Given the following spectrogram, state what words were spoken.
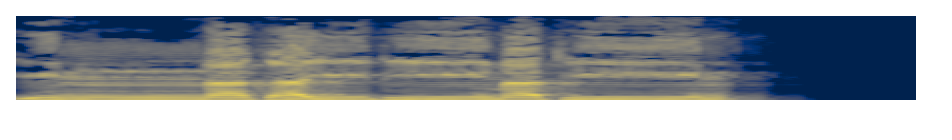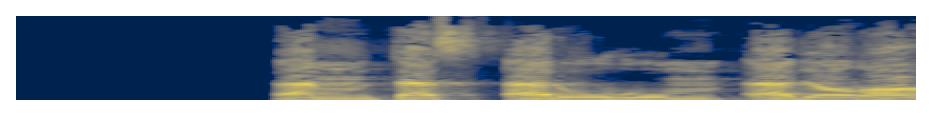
إِنَّ كَيْدِي مَتِينٌ. أَمْ تَسْأَلُهُمْ أَجْرًا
